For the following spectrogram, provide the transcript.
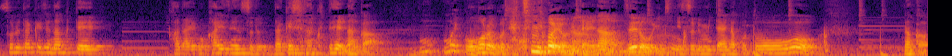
それだけじゃなくて課題を改善するだけじゃなくてなんかももう一個おもろいことやってみようよみたいなうん。ゼロを1にするみたいなことをなんか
